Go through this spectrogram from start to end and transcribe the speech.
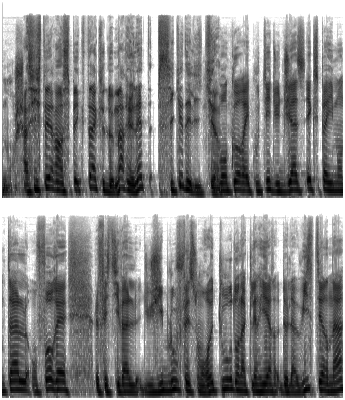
dimanche. Assister à un spectacle de marionnettes psychédéliques. Ou encore écouter du jazz expérimental en forêt. Le festival du Giblou fait son retour dans la clairière de la Wisterna.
